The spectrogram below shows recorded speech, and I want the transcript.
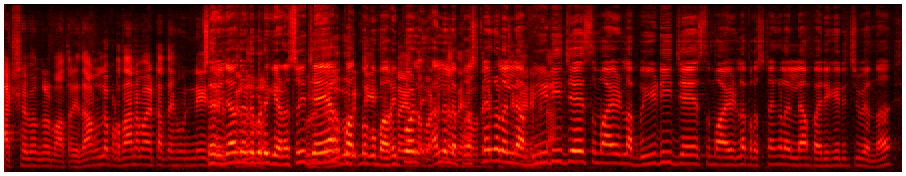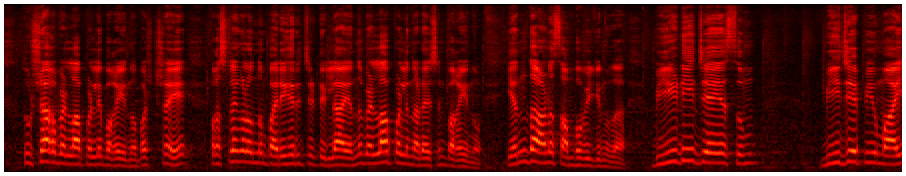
ആക്ഷേപങ്ങൾ മാത്രം. ഇതാണല്ലോ പ്രധാനമായിട്ട് അദ്ദേഹം ഉന്നയിച്ചത് ശരി ഞാൻ. ഇടപെടുകയാണ് ശ്രീ ജയ പത്മകുമാർ ഇപ്പോൾ അല്ലല്ല പ്രശ്നങ്ങളെല്ലാം ബി ഡി. ജെ എസുമായുള്ള ബി ഡി ജെ എസുമായുള്ള പ്രശ്നങ്ങളെല്ലാം പരിഹരിച്ചുവെന്ന് തുഷാർ വെള്ളാപ്പള്ളി പറയുന്നു. പക്ഷേ പ്രശ്നങ്ങളൊന്നും പരിഹരിച്ചിട്ടില്ല എന്ന് വെള്ളാപ്പള്ളി നടേശൻ പറയുന്നു. എന്താണ് സംഭവിക്കുന്നത്? ബി ഡി ജെ എസും ബി ജെ പിയുമായി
